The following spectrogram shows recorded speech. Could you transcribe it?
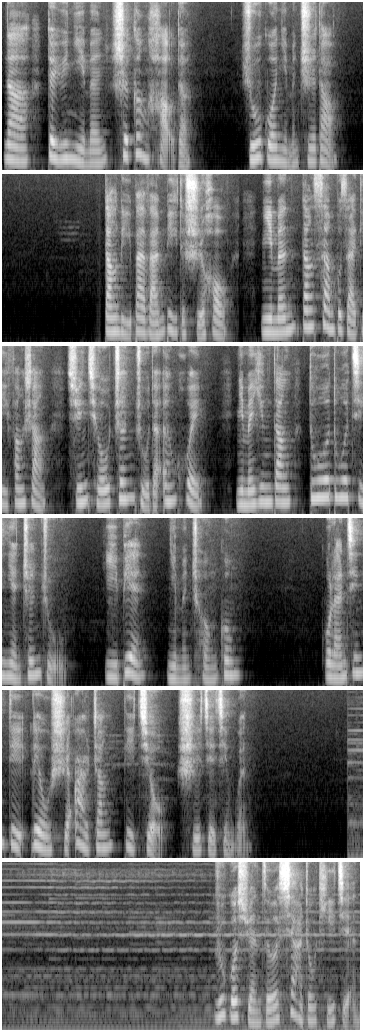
那对于你们是更好的。如果你们知道，当礼拜完毕的时候，你们当散布在地方上，寻求真主的恩惠，你们应当多多纪念真主，以便你们成功。”《古兰经》第六十二章第九十节经文：如果选择下周体检，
